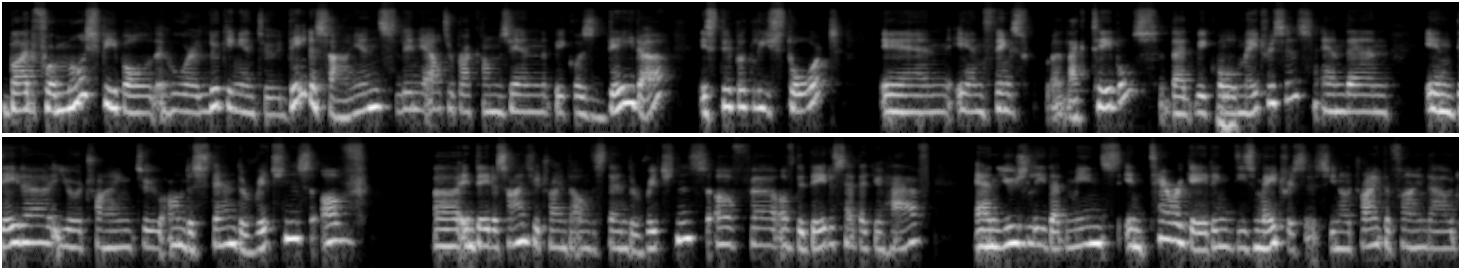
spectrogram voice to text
but for most people who are looking into data science, linear algebra comes in because data is typically stored in in things like tables that we call mm. matrices and then in data you're trying to understand the richness of uh, in data science you're trying to understand the richness of uh, of the data set that you have and usually that means interrogating these matrices you know trying to find out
